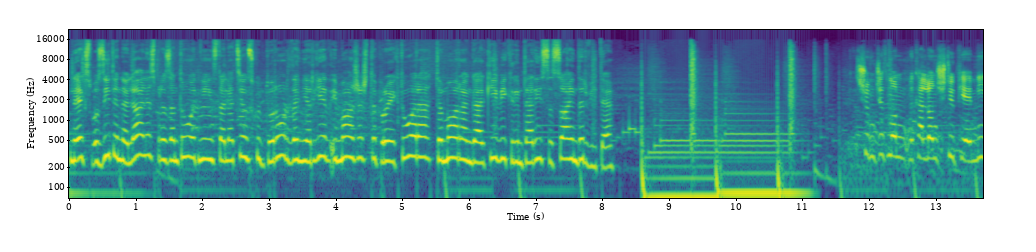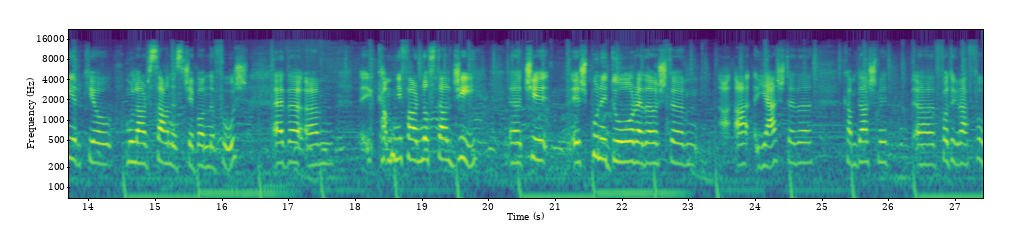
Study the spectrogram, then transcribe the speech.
Në ekspozitën e Lalës prezantohet një instalacion skulpturor dhe një rrjedhë imazhesh të projektuara të marra nga arkivi i krijimtarisë së saj ndër vite. Shumë gjithmonë më ka lënë shtypje e mirë kjo mullar sanës që bënë në fushë, edhe kam një farë nostalgji që është punë i dorë edhe është jashtë edhe kam dash me fotografu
